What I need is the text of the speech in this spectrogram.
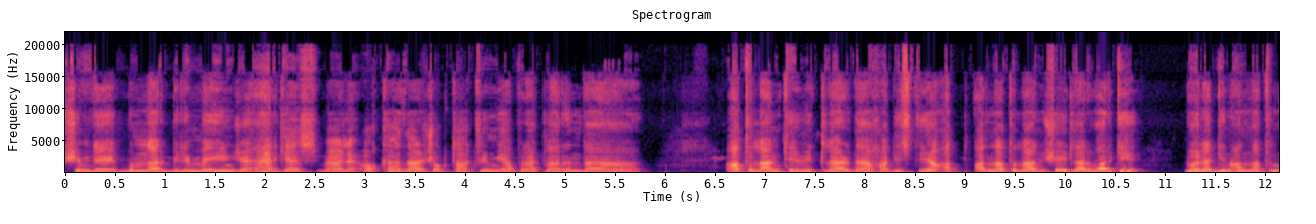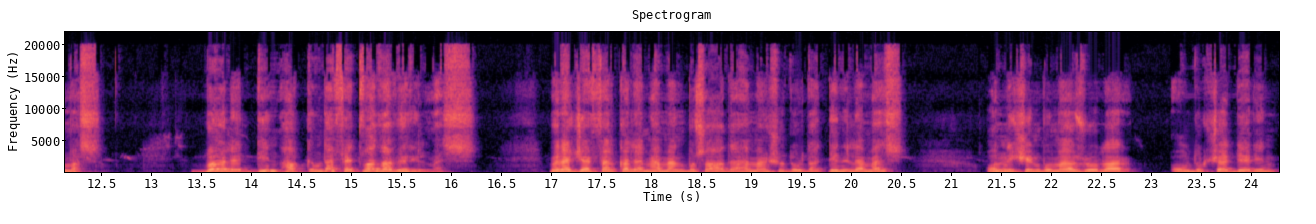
Şimdi bunlar bilinmeyince herkes böyle o kadar çok takvim yapraklarında atılan tweetlerde hadis diye at, anlatılan şeyler var ki böyle din anlatılmaz. Böyle din hakkında fetva da verilmez. Böyle ceffel kalem hemen bu sahada hemen şudur da denilemez. Onun için bu mevzular oldukça derin.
